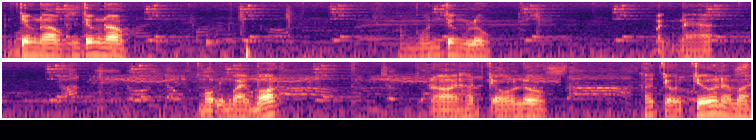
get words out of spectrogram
đánh chân đâu đánh chân đâu? Không có chân luôn. Mặt nạ. Một lượng bài boss. Rồi, hết chỗ luôn. Hết chỗ chứa nè mày.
